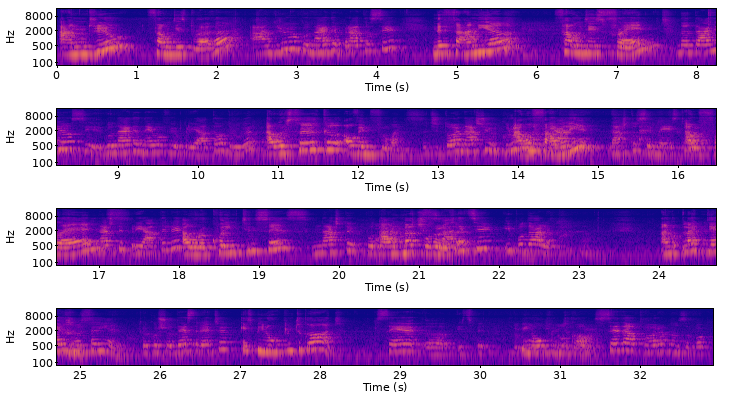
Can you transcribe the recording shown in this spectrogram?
Andrew found his brother, Андрю го найде брата си, Nathanael found his friend, Натаниел си го найде неговия приятел, другар. our circle of influence, Значи той е нашия кръг Our на влияние, family. нашето семейство, our friends, нашите приятели, our acquaintances, нашите And much познаници и подалеко. and like Des was saying, Како што Дес рече, it's been open to God. се е изпит. Да Been го open сме to отворени. God. Се да е отворено за Бог.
